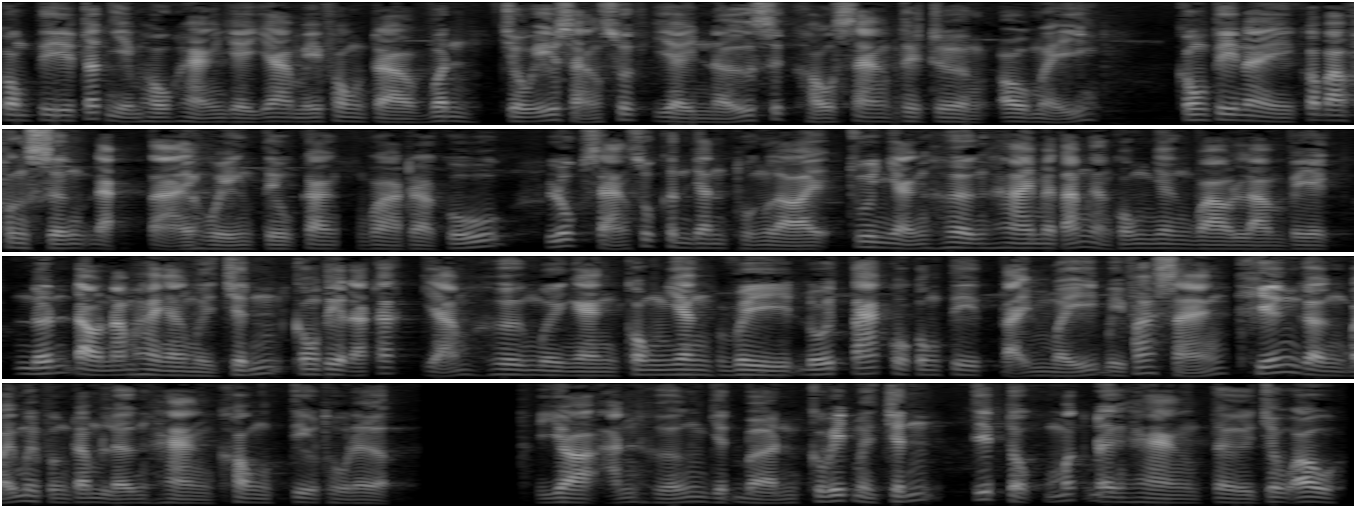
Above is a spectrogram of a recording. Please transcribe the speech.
Công ty trách nhiệm hữu hạn giày da Mỹ Phong Trà Vinh chủ yếu sản xuất giày nữ xuất khẩu sang thị trường Âu Mỹ. Công ty này có 3 phân xưởng đặt tại huyện Tiểu Cần và Trà Cú. Lúc sản xuất kinh doanh thuận lợi, chui nhận hơn 28.000 công nhân vào làm việc. Đến đầu năm 2019, công ty đã cắt giảm hơn 10.000 công nhân vì đối tác của công ty tại Mỹ bị phá sản, khiến gần 70% lượng hàng không tiêu thụ được do ảnh hưởng dịch bệnh COVID-19 tiếp tục mất đơn hàng từ châu Âu,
